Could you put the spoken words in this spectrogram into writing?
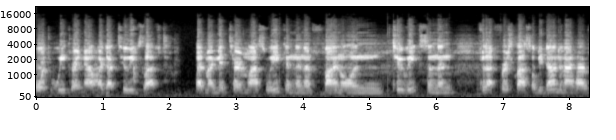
fourth week right now. I got two weeks left. Had my midterm last week, and then a final in two weeks, and then for that first class I'll be done, and I have.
